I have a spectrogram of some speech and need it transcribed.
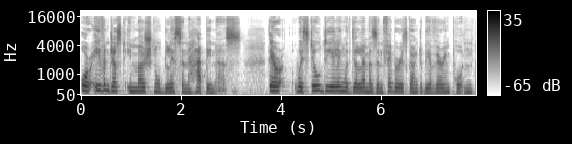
or even just emotional bliss and happiness. There we're still dealing with dilemmas, and February is going to be a very important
